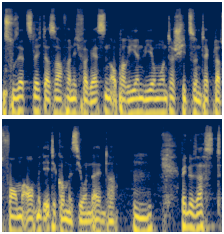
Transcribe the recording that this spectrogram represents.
Und zusätzlich, das darf man nicht vergessen, operieren wir im Unterschied zu den Tech-Plattformen auch mit Ethikkommissionen dahinter. Mhm. Wenn du sagst,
